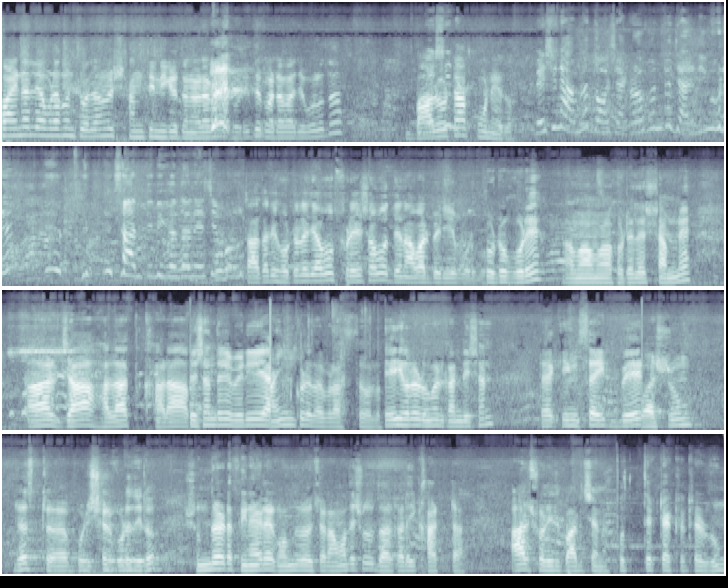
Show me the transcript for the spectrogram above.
ফাইনালি আমরা এখন চলে আসলাম শান্তিনিকেতন। আর এখন ঘড়িতে কটা বাজে বলো তো? বারোটা পনেরো। বেশি না আমরা দশ এগারো ঘণ্টা জার্নি করে শান্তিনিকেতন এসে তাড়াতাড়ি হোটেলে যাব ফ্রেশ হব দেন আবার বেরিয়ে পড়ব। টোটো করে আমরা আমার হোটেলের সামনে। আর যা হালাত খারাপ। স্টেশন থেকে বেরিয়ে আইন করে তারপর আসতে হলো। এই হলো রুমের কন্ডিশন এটা king size bed washroom just পরিষ্কার করে দিল। সুন্দর একটা ফিনাইলের গন্ধ রয়েছে আর আমাদের শুধু দরকার এই খাটটা। আর শরীর পারছে না। প্রত্যেকটা একটা একটা রুম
